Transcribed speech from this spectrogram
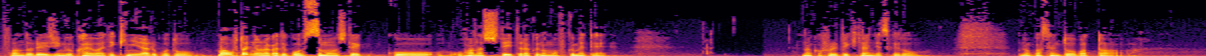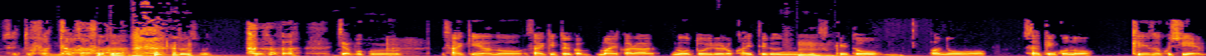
ファンドレイジング界隈で気になることを、まあ、お二人の中でこう質問してこうお話ししていただくのも含めて、なんか触れていきたいんですけど、なんか先頭バッター。先頭バッター。どうします？じゃあ僕、最近あの、最近というか前からノートをいろいろ書いてるんですけど、うん、あの、最近この継続支援、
